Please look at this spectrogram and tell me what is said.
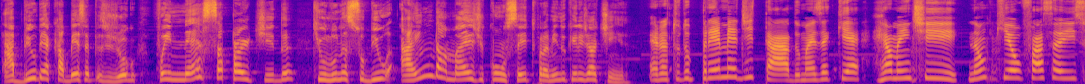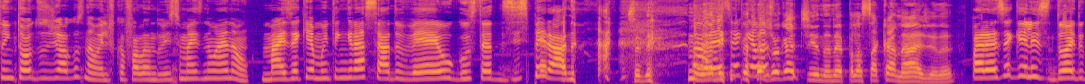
abriu minha cabeça para esse jogo. Foi nessa partida que o Luna subiu ainda mais de conceito para mim do que ele já tinha. Era tudo premeditado, mas é que é realmente. Não que eu faça isso em todos os jogos, não. Ele fica falando isso, mas não é, não. Mas é que é muito engraçado ver o Gusta desesperado. Você vê, não Parece é nem pela aquelas... jogatina, né? Pela sacanagem, né? Parece aqueles doidos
